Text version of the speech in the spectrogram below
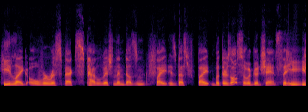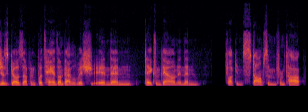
he like over respects Pavlovich and then doesn't fight his best fight. But there's also a good chance that he just goes up and puts hands on Pavlovich and then takes him down and then fucking stomps him from top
